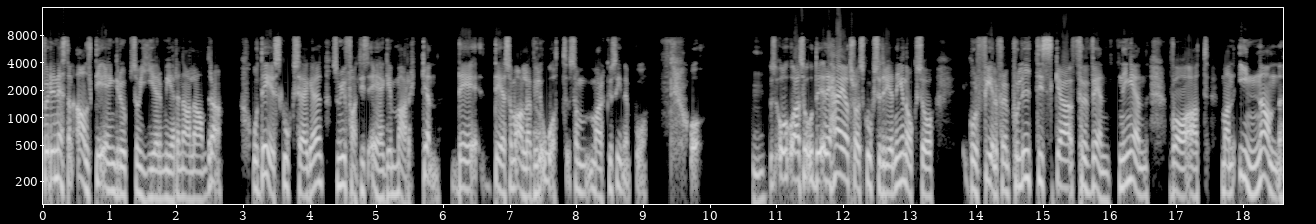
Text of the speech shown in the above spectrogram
För det är nästan alltid en grupp som ger mer än alla andra. Och det är skogsägaren som ju faktiskt äger marken. Det är det som alla vill åt, som Marcus är inne på. Och, mm. och, alltså, och det är här jag tror att skogsutredningen också går fel, för den politiska förväntningen var att man innan eh,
